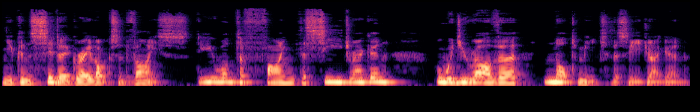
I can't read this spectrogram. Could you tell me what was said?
You consider Greylock's advice. Do you want to find the sea dragon, or would you rather not meet the sea dragon?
